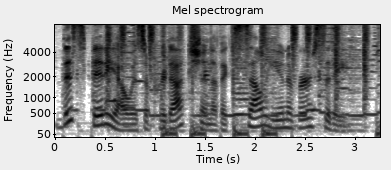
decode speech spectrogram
This video is a production of Excel University.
